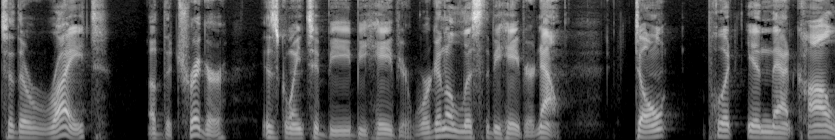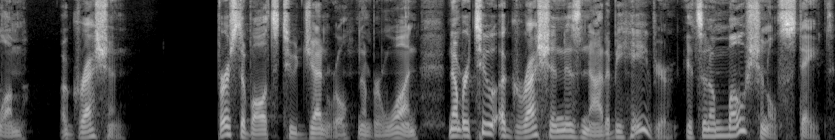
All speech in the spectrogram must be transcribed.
to the right of the trigger is going to be behavior. We're going to list the behavior. Now, don't put in that column aggression. First of all, it's too general, number one. Number two, aggression is not a behavior, it's an emotional state.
